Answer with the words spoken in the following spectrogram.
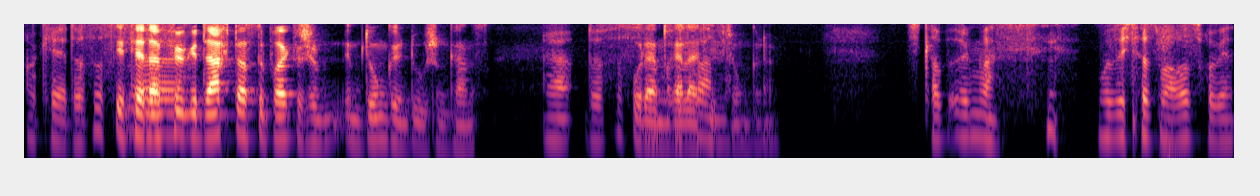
Okay, das ist. Ist ja äh, dafür gedacht, dass du praktisch im, im Dunkeln duschen kannst. Ja, das ist. Oder im relativ Dunkeln. Ich glaube, irgendwann muss ich das mal ausprobieren.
